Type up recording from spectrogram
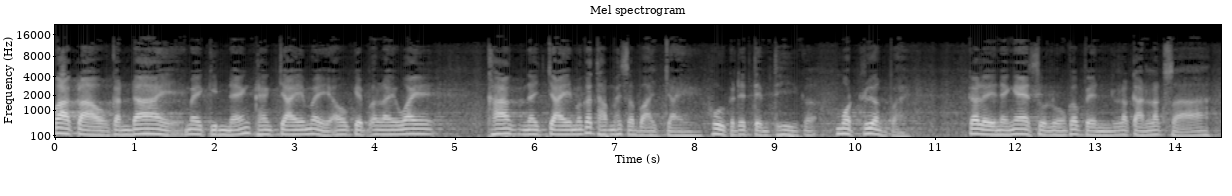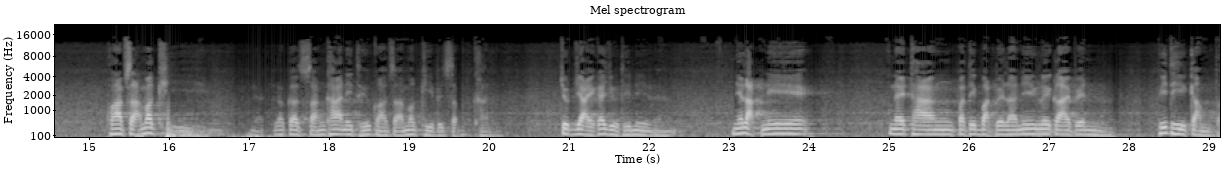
ว่ากล่าวกันได้ ไม่กินแหนงแข็งใจไม่เอาเก็บอะไรไว้ค้างในใจมันก็ทำให้สบายใจ พูดกันได้เต็มที่ก็หมดเรื่องไป ก็เลยในแง่ส่วนรวมก็เป็นการรักษาความสามัคคีแล้วก็สังฆานี่ถือความสามัคคีเป็นสำคัญ จุดใหญ่ก็อยู่ที่นี่นะ นี่หลักนี้ในทางปฏิบัติเวลานี้เลยกลายเป็นพิธีกรรมไป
